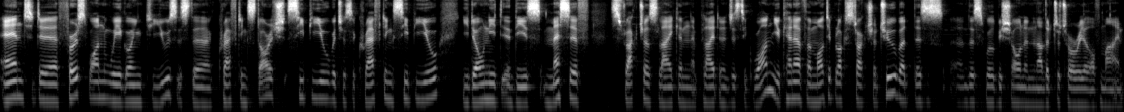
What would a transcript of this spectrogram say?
And the first one we're going to use is the crafting storage CPU, which is a crafting CPU. You don't need uh, these massive structures like an applied energistic one. You can have a multi-block structure too, but this is, uh, this will be shown in another tutorial of mine.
